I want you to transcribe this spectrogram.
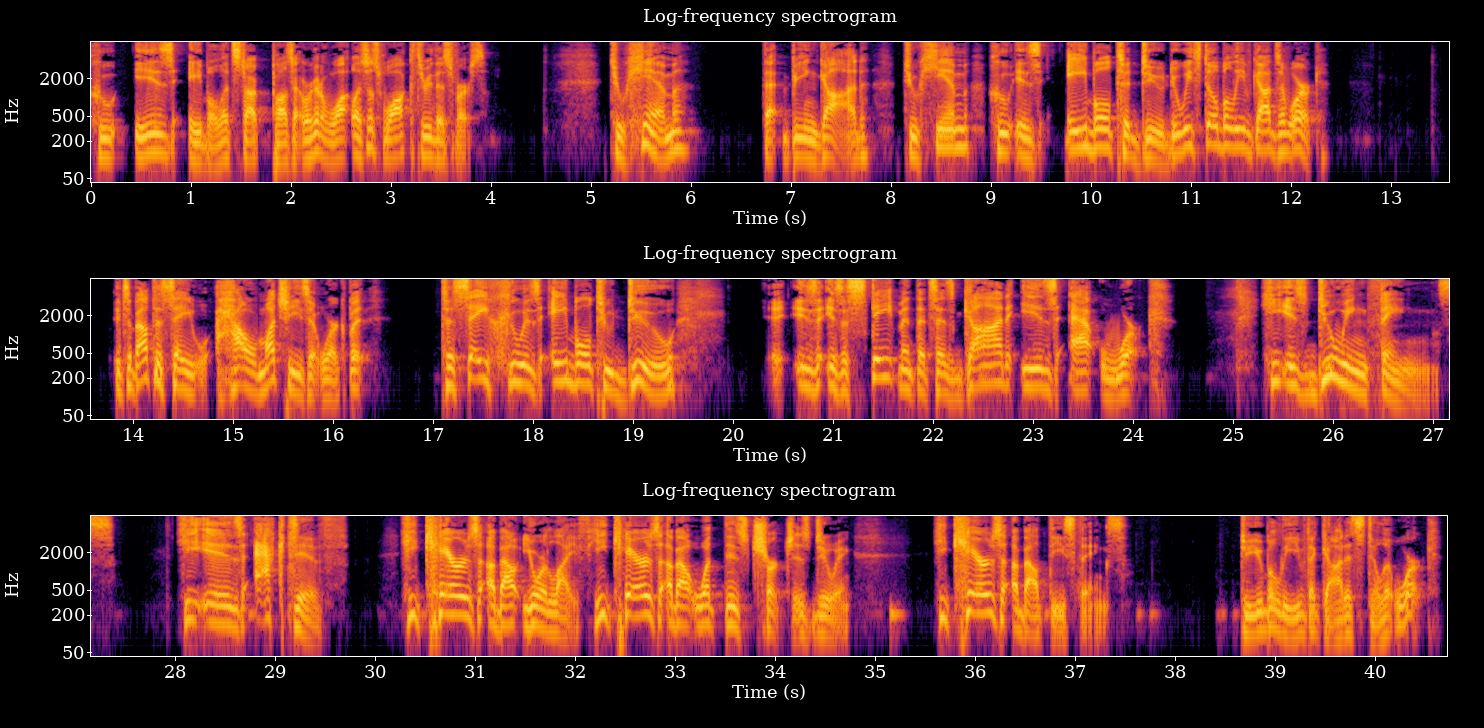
who is able. Let's start, pause it. We're going to walk, let's just walk through this verse. To him, that being God, to him who is able to do. Do we still believe God's at work? It's about to say how much he's at work, but to say who is able to do is, is a statement that says God is at work. He is doing things. He is active. He cares about your life. He cares about what this church is doing. He cares about these things. Do you believe that God is still at work?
